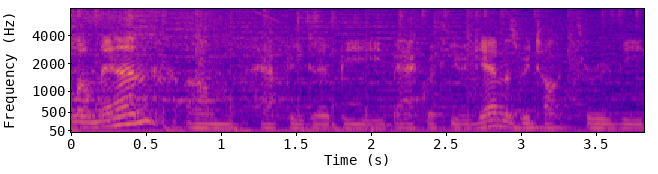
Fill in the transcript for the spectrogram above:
Hello, men. I'm happy to be back with you again as we talk through the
